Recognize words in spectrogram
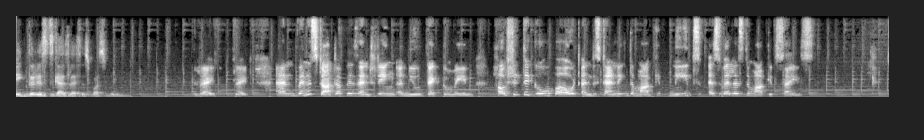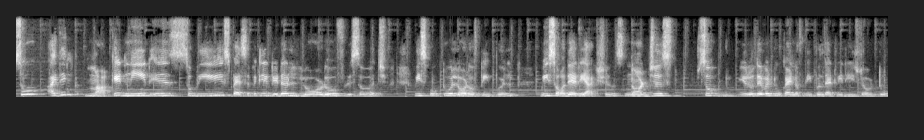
make the risk as less as possible. Right right. And when a startup is entering a new tech domain how should they go about understanding the market needs as well as the market size so I think market need is so we specifically did a lot of research. We spoke to a lot of people. We saw their reactions, not just so you know there were two kind of people that we reached out to.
